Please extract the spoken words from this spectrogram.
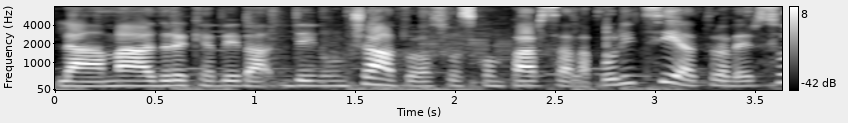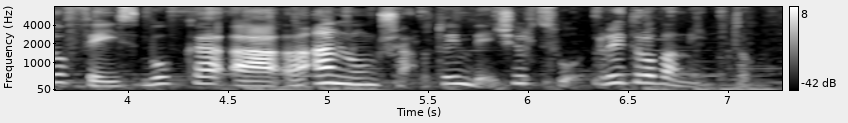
La madre che aveva denunciato la sua scomparsa alla polizia attraverso Facebook ha annunciato invece il suo ritrovamento.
